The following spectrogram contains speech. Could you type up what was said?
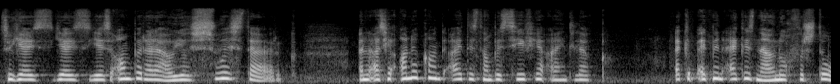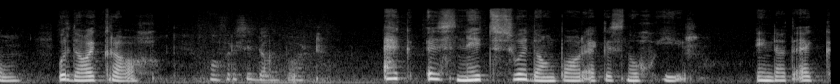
So jy's jy's jy's amper hulle hou jou so sterk. En as jy aan die ander kant uit is dan besef jy eintlik ek ek meen ek is nou nog verstom oor daai kraag. Waarvoor is jy dankbaar? Ek is net so dankbaar ek is nog hier en dat ek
